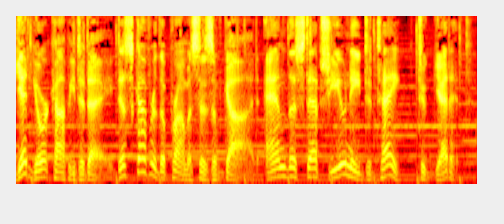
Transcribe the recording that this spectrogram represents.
Get your copy today. Discover the promises of God and the steps you need to take to get it.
